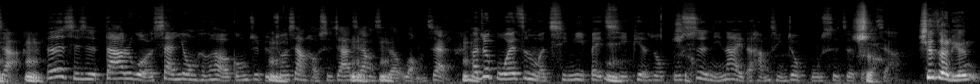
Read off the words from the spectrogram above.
价。但是其实大家如果善用很好的工具，比如说像好市价这样子的网站，它就不会这么轻易被欺骗，说不是你那里的行情就不是这个价。现在连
